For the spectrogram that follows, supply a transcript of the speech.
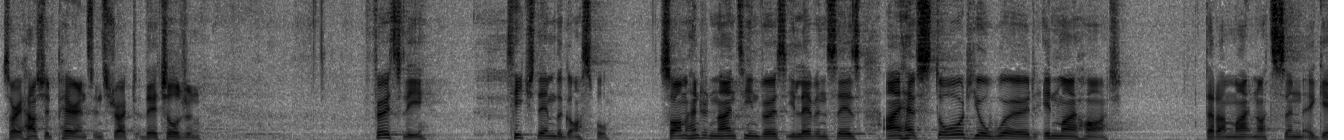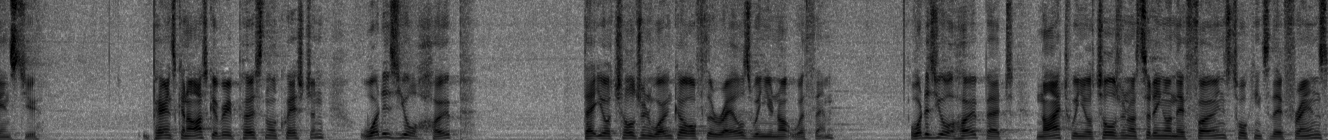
Sorry, how should parents instruct their children? Firstly, teach them the gospel. Psalm 119, verse 11 says, I have stored your word in my heart that I might not sin against you. Parents, can I ask a very personal question? What is your hope that your children won't go off the rails when you're not with them? What is your hope at night when your children are sitting on their phones talking to their friends?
